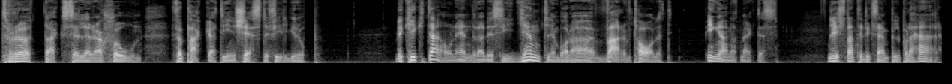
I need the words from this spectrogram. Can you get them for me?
Trött acceleration förpackat i en Chesterfield-grupp. Vid kickdown ändrades egentligen bara varvtalet. Inget annat märktes. Lyssna till exempel på det här.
